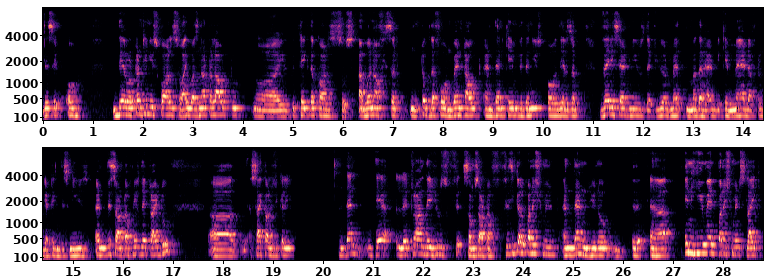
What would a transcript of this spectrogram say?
they said, oh, there were continuous calls, so I was not allowed to uh, take the calls. So uh, one officer took the phone, went out, and then came with the news. Oh, there is a very sad news that your mother had became mad after getting this news, and this sort of news they try to uh, psychologically. Then they later on they use some sort of physical punishment, and then you know uh, inhumane punishments like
